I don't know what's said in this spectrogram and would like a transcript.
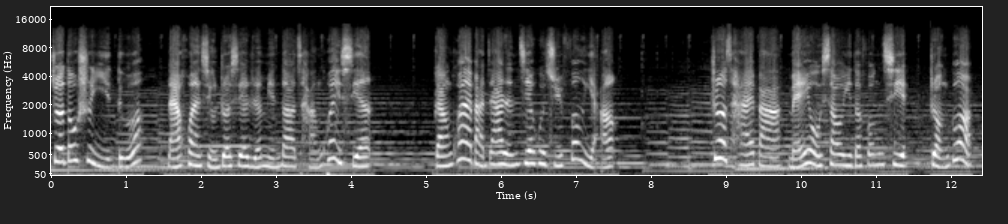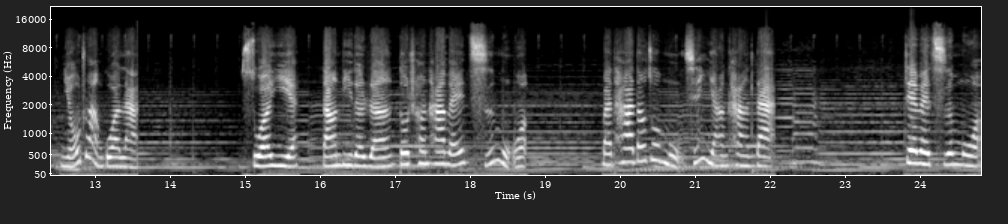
这都是以德来唤醒这些人民的惭愧心，赶快把家人接回去奉养，这才把没有孝义的风气整个扭转过来。所以当地的人都称他为慈母。把她当做母亲一样看待。这位慈母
